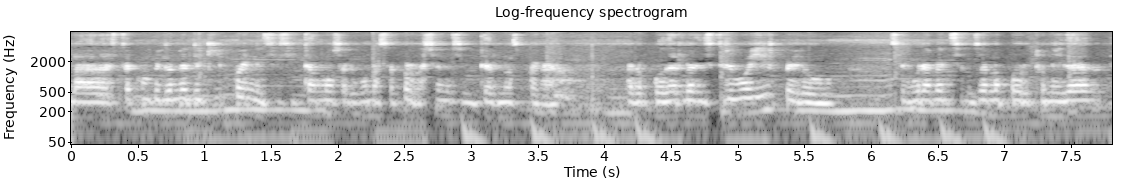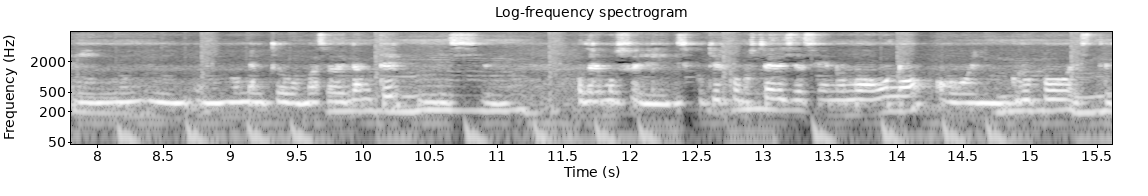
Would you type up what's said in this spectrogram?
la está compilando el equipo y necesitamos algunas aprobaciones internas para, para poderla distribuir, pero seguramente se nos da la oportunidad en un, momento más adelante, eh, podremos eh, discutir con ustedes ya sea en uno a uno o en grupo este,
